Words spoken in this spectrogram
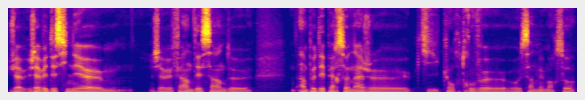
j'avais dessiné, j'avais fait un dessin de un peu des personnages qui qu'on retrouve au sein de mes morceaux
